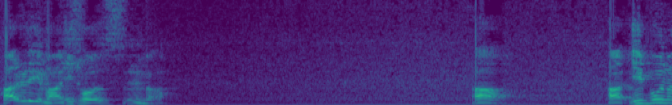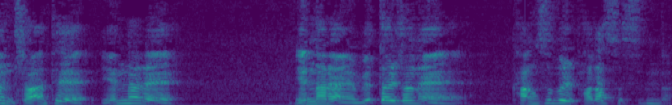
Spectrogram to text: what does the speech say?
알리 많이 좋아졌습니다. 아, 아, 이분은 저한테 옛날에, 옛날에 아니면 몇달 전에 강습을 받았었습니다.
